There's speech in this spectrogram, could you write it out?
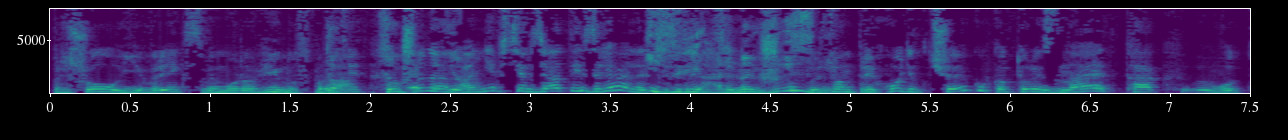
пришел еврей к своему раввину спросить. Да, совершенно Это верно. Они все взяты из реальности. Из в принципе. реальной жизни. То есть он приходит к человеку, который знает, как вот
